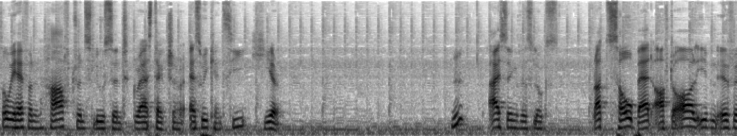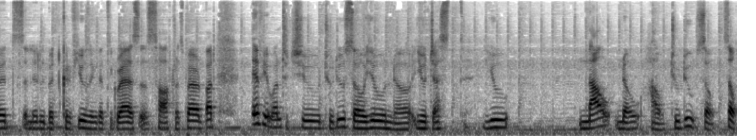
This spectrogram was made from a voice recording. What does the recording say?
So we have a half translucent grass texture as we can see here. Hmm? I think this looks not so bad after all, even if it's a little bit confusing that the grass is half transparent. But if you wanted to to do so, you know, you just you now know how to do so. So,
